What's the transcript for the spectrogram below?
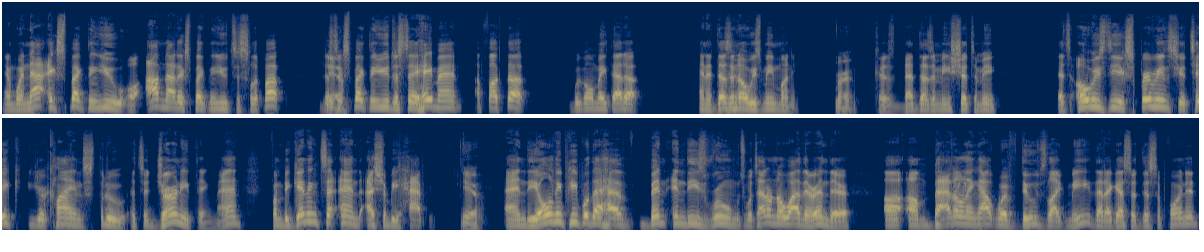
And we're not expecting you, or I'm not expecting you to slip up. I'm just Yeah. expecting you to say, hey man, I fucked up. We're gonna make that up. And it doesn't Yeah. always mean money. Right. Because that doesn't mean shit to me. It's always the experience you take your clients through. It's a journey thing, man. From beginning to end, I should be happy. Yeah. And the only people that have been in these rooms, which I don't know why they're in there, uh, um, battling out with dudes like me that I guess are disappointed,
